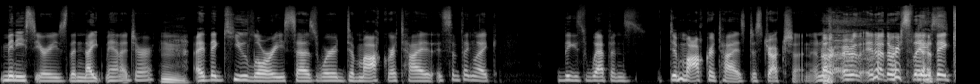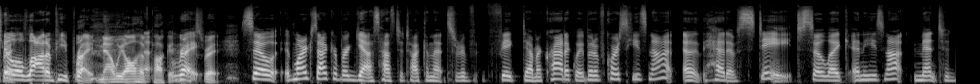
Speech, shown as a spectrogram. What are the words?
miniseries, The Night Manager, Mm. I think Hugh Laurie says we're democratize. It's something like these weapons democratize destruction. And, or, or in other words, they, Yes, they kill right. a lot of people. Right. Now we all have uh, pocket Right. Right. So Mark Zuckerberg, yes, has to talk in that sort of fake democratic way, but of course he's not a head of state. So like, and he's not meant to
